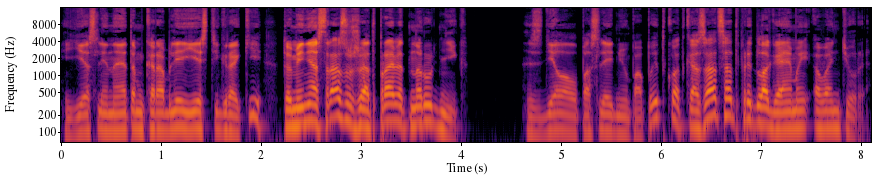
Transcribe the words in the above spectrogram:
Если на этом корабле есть игроки, то меня сразу же отправят на рудник. Сделал последнюю попытку отказаться от предлагаемой авантюры.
